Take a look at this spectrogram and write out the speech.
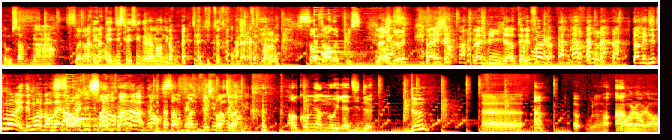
Comme ça. Non, non, non. T'es- T'es dyslexique de la main, du coup. Parce que tu te trompes. 100 points de plus. Là, En je, deux, là, je, là, je mime bien un téléphone. non, mais dites-moi, aidez-moi, bordel. Non, pas du tout. 100 Non, points, non. 100 points de plus pour toi. En combien de mots il a dit deux Deux. Euh. Un. En un. Oh là là.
